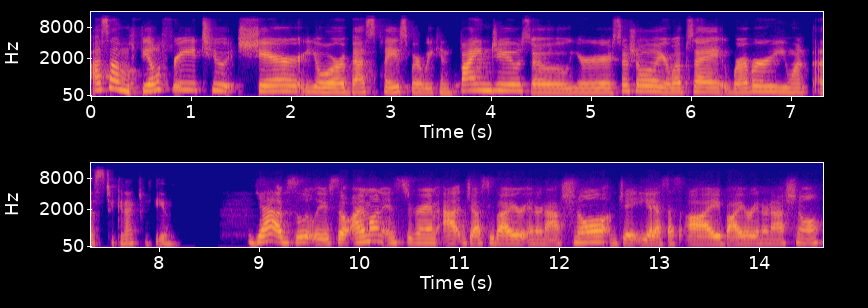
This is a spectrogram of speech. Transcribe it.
Awesome. Feel free to share your best place where we can find you. So your social, your website, wherever you want us to connect with you. Yeah, absolutely. So I'm on Instagram at Jessi Beyer International, J E S S I Beyer International.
